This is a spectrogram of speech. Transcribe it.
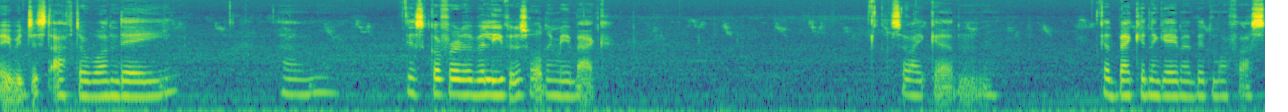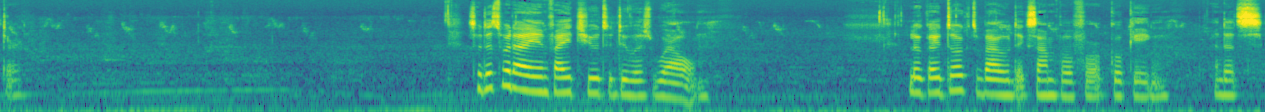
maybe just after one day, um, discover the belief that is holding me back so I can get back in the game a bit more faster. So that's what I invite you to do as well. Look, I talked about example for cooking, and that's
